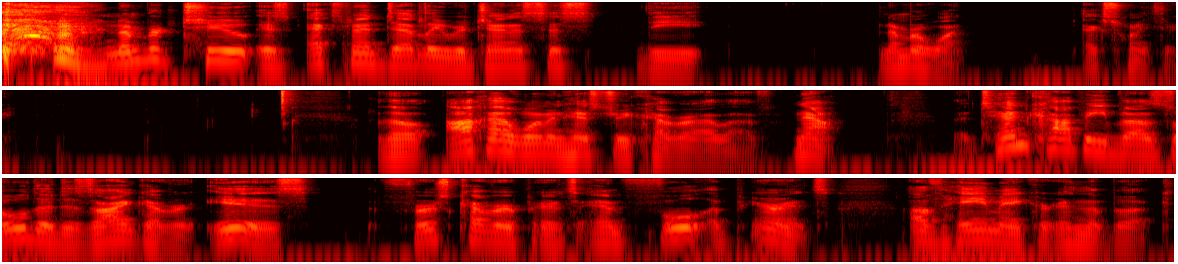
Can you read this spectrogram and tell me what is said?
number two is X Men Deadly Regenesis, the number one, X23. The Aka Women History cover I love. Now, the 10 copy Bazaldua design cover is the first cover appearance and full appearance of Haymaker in the book.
